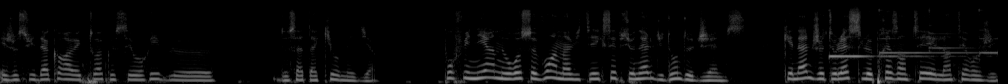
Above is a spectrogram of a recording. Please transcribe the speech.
et je suis d'accord avec toi que c'est horrible euh, de s'attaquer aux médias. Pour finir, nous recevons un invité exceptionnel du don de James. Kenan, je te laisse le présenter et l'interroger.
